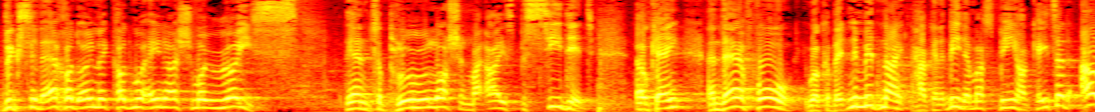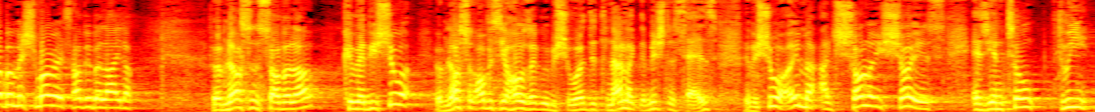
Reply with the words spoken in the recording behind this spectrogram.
V'ksiv echod, Omer, kadmu, eina, shmoy, rois. Then it's a plural lotion. My eyes proceeded. Okay? And therefore, you woke up at midnight. How can it be? There must be, Hakait said, Arba Mishmoris Havi Belayla. Reb Nosson Savala, Rabbi Yeshua. Rabbi Nosson obviously holds like Rabbi Yeshua, did not like the Mishnah says. Rabbi Oima, ad sholoi shoyis, is until three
